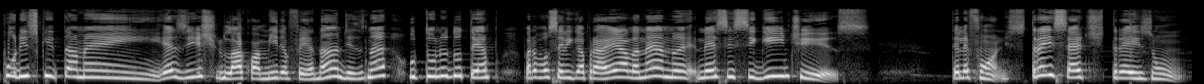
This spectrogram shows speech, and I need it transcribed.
por isso que também existe lá com a Miriam Fernandes, né? O túnel do tempo, para você ligar para ela, né? Nesses seguintes telefones: 3731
